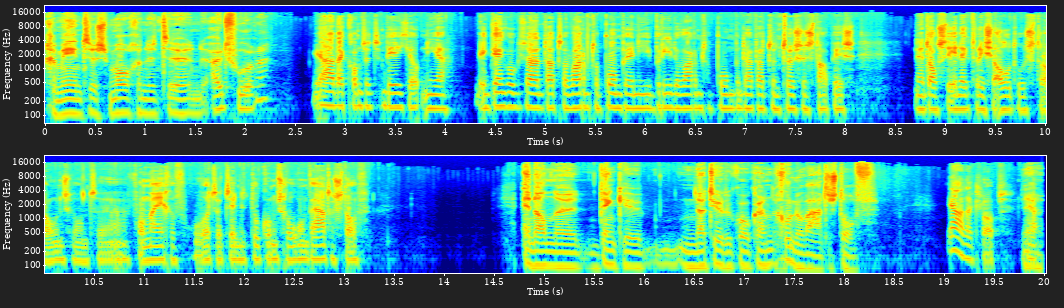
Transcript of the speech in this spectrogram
gemeentes mogen het eh, uitvoeren. ja, daar komt het een beetje op neer. Ik denk ook dat, de warmtepompen en hybride warmtepompen... dat dat een tussenstap is. Net als de elektrische auto's trouwens. Want voor mijn gevoel wordt het in de toekomst gewoon waterstof. En dan denk je natuurlijk ook aan groene waterstof. Ja, dat klopt. Ja. Ja.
